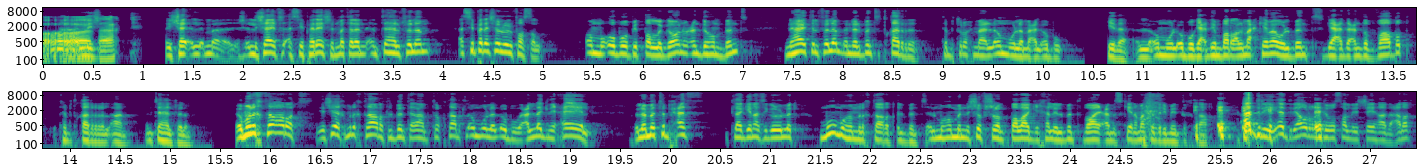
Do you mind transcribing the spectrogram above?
اللي- ذاك. شا... اللي شايف A Separation مثلا انتهى الفيلم A Separation الفصل أم وابو بيطلقون وعندهم بنت. نهاية الفيلم إن البنت تقرر تبي تروح مع الأم ولا مع الأبو. كذا. الأم والأبو قاعدين برا المحكمة والبنت قاعدة عند الضابط تبي تقرر الآن. انتهى الفيلم. من اختارت يا شيخ من اختارت البنت الآن اختارت الأم ولا الأبو؟ علقني حيل. ولما تبحث تلاقي ناس يقولون لك مو مهم من اختارت البنت المهم انه شوف شلون الطلاق يخلي البنت ضايعة مسكينة ما تدري مين تختار. أدري أدري already وصلني الشيء هذا عرفت؟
